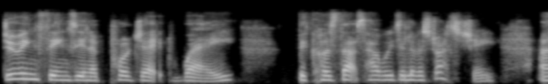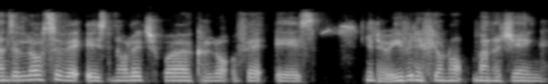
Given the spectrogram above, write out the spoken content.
doing things in a project way because that's how we deliver strategy. And a lot of it is knowledge work a lot of it is you know even if you're not managing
